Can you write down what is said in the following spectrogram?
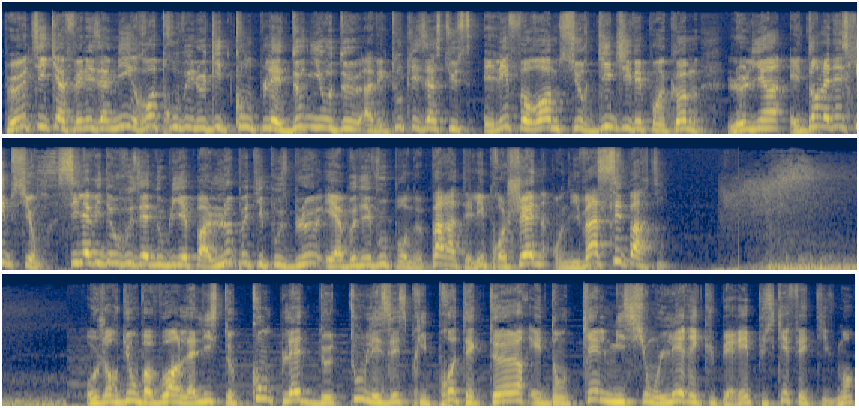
Petit café les amis, retrouvez le guide complet de Nioh 2 avec toutes les astuces et les forums sur guidejv.com, le lien est dans la description. Si la vidéo vous aide, n'oubliez pas le petit pouce bleu et abonnez-vous pour ne pas rater les prochaines, on y va, c'est parti Aujourd'hui on va voir la liste complète de tous les esprits protecteurs et dans quelles missions les récupérer puisqu'effectivement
